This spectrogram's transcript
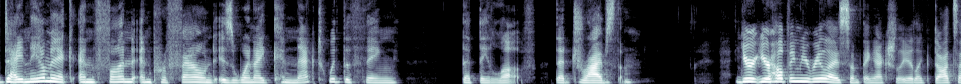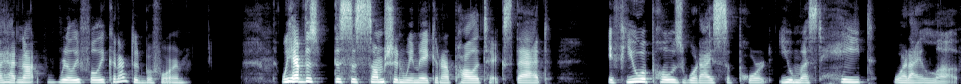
dynamic and fun and profound is when i connect with the thing that they love that drives them you're you're helping me realize something actually like dots i had not really fully connected before we have this this assumption we make in our politics that if you oppose what I support, you must hate what I love.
